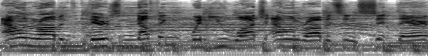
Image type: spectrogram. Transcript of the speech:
Allen Robinson, there's nothing when you watch Allen Robinson sit there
